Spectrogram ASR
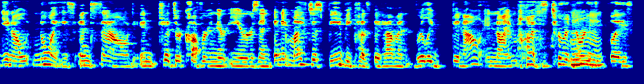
you know, noise and sound and kids are covering their ears and, and it might just be because they haven't really been out in nine months to a noisy mm-hmm. place.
